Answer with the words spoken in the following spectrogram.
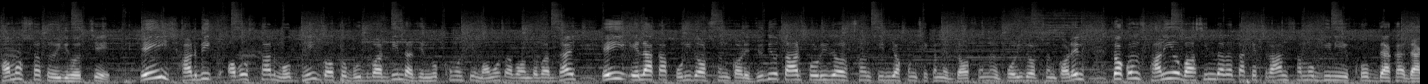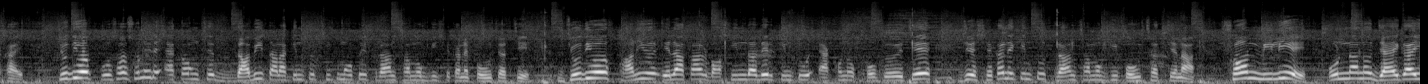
সমস্যা তৈরি হচ্ছে। এই সার্বিক অবস্থার মধ্যেই গত বুধবার দিন রাজ্যের মুখ্যমন্ত্রী মমতা বন্দ্যোপাধ্যায় এই এলাকা পরিদর্শন করে। যদিও তার পরিদর্শন, তিনি যখন সেখানে দর্শন পরিদর্শন করেন, তখন স্থানীয় বাসিন্দারা তাকে ত্রাণ সামগ্রী নিয়ে ক্ষোভ দেখা দেখায়। যদিও প্রশাসনের এক অংশের দাবি, তারা কিন্তু ঠিকমতোই ত্রাণ সামগ্রী সেখানে পৌঁছাচ্ছে। যদিও স্থানীয় এলাকার বাসিন্দাদের কিন্তু এখনও ক্ষোভ রয়েছে যে সেখানে কিন্তু ত্রাণ সামগ্রী পৌঁছাচ্ছে না। সব মিলিয়ে অন্যান্য জায়গায়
